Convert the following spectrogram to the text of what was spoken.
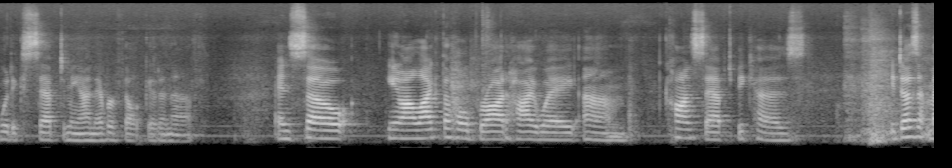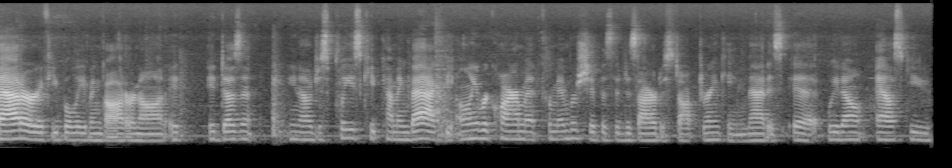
would accept me. I never felt good enough. And so, you know, I like the whole broad highway um, concept because it doesn't matter if you believe in God or not. It it doesn't, you know, just please keep coming back. The only requirement for membership is the desire to stop drinking. That is it. We don't ask you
